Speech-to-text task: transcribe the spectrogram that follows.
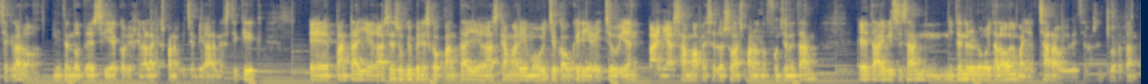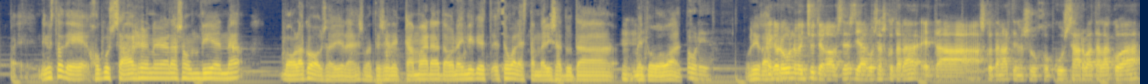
Ze, claro, Nintendo DS-iek originalak espanok itzen bigarren estikik, e, pantailegaz, ez ukipenezko pantailegaz kamari mobitzeko aukeri egitzu bien, baina san bapes eroso aspan ondo funtzionetan, eta egiz izan Nintendo erogeita lauen, baina txarra hori behitzen zentsu horretan. Bai, Nik uste de joku zaharren arazo handiena, ba, olako gauza dira, ez? Batez ere kamara eta oraindik ez, ez dugala estandarizatuta Mhm. metodo bat. Hori da. Hori Bai, gai. gaur egun oitxute gauz, ez? Ja, gauz askotara, eta askotan hartzen duzu joku zahar bat alakoa,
